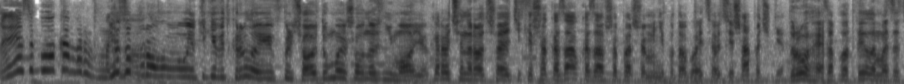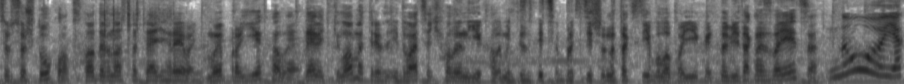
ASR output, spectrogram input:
Ну, Я забула камеру вмикнути. Я забрала, я тільки відкрила і включаю, думаю, що воно знімає. Коротше, народ, що я тільки що казав, казав, що перше мені подобаються оці шапочки. Друге, заплатили ми за цю всю штуку 195 гривень. Ми проїхали 9 кілометрів і 20 хвилин їхали. Мені здається, простіше на таксі було поїхати. Тобі так не здається? Ну, як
